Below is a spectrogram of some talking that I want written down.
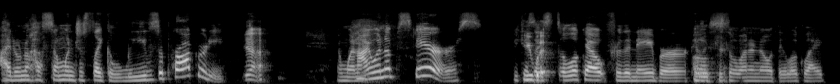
I don't know how someone just like leaves a property. Yeah. And when I went upstairs, because I still look out for the neighbor because Okay. I still want to know what they look like,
